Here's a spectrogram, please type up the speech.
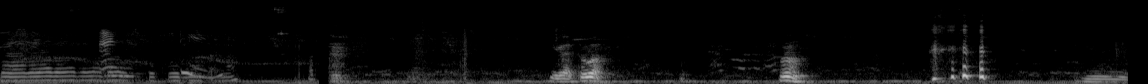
ಬಳ ಬಳ ಬಳ ಬಳ ಬಳ ಈಗ ಅಥವಾ ಹ್ಞೂ ಹ್ಞೂ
